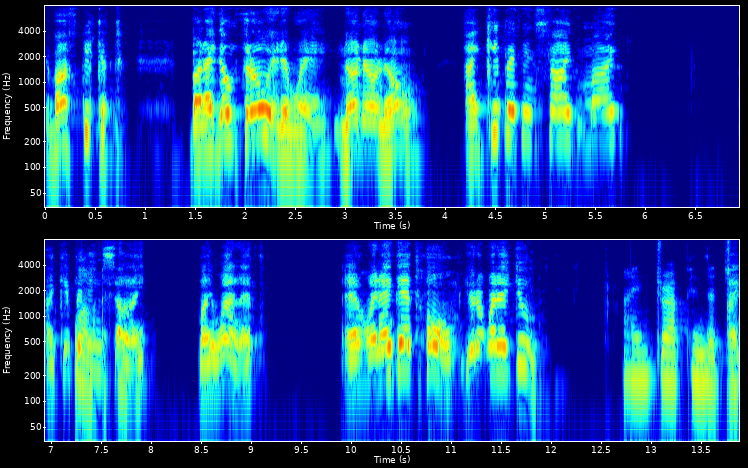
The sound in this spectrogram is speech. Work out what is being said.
The bus ticket. But I don't throw it away. No, no, no. I keep it inside my, I keep it inside my wallet. And when I get home, you know what I do? I drop in the I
